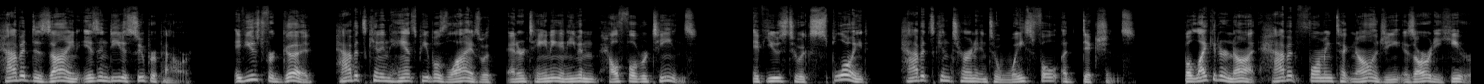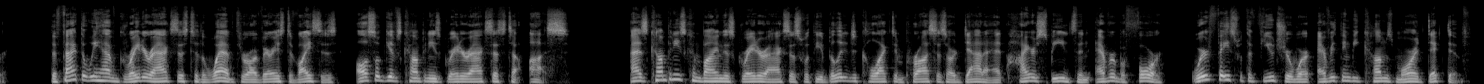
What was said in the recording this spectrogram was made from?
habit design is indeed a superpower. If used for good, habits can enhance people's lives with entertaining and even healthful routines. If used to exploit, habits can turn into wasteful addictions. But like it or not, habit forming technology is already here. The fact that we have greater access to the web through our various devices also gives companies greater access to us. As companies combine this greater access with the ability to collect and process our data at higher speeds than ever before, we're faced with a future where everything becomes more addictive.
